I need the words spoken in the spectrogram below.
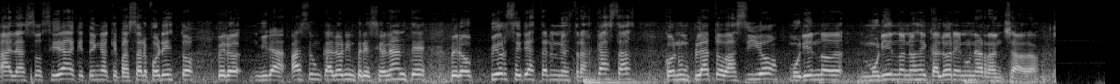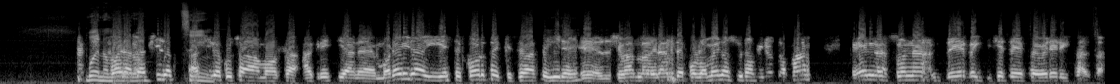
a la sociedad que tenga que pasar por esto, pero mira, hace un calor impresionante, pero peor sería estar en nuestras casas con un plato vacío, muriendo, muriéndonos de calor en una ranchada. Bueno, bueno así, lo, escuchábamos a, Cristian eh, Moreira y este corte que se va a seguir eh, llevando adelante por lo menos unos minutos más en la zona de 27 de febrero y Salta.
